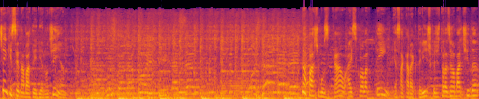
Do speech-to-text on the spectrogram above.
tinha que ser na bateria, não tinha? Na parte musical, a escola tem essa característica de trazer uma batida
